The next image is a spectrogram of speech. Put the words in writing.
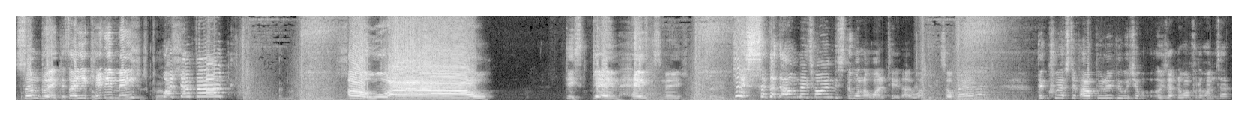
Sunbreakers, are you kidding me? What the fuck? Oh wow! This game hates me. Yes, I got the Armamentarium. This is the one I wanted. I wanted it so bad. The Crest of Alpha which of, oh, is that the one for the Hunter?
